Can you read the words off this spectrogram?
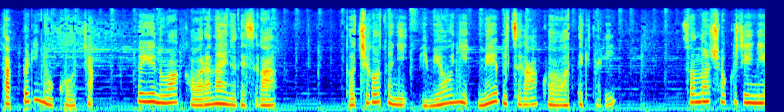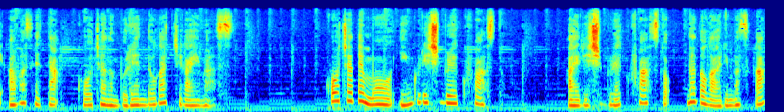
たっぷりの紅茶というのは変わらないのですが、土地ごとに微妙に名物が加わってきたり、その食事に合わせた紅茶のブレンドが違います。紅茶でもイングリッシュブレックファースト、アイリッシュブレックファーストなどがありますが、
